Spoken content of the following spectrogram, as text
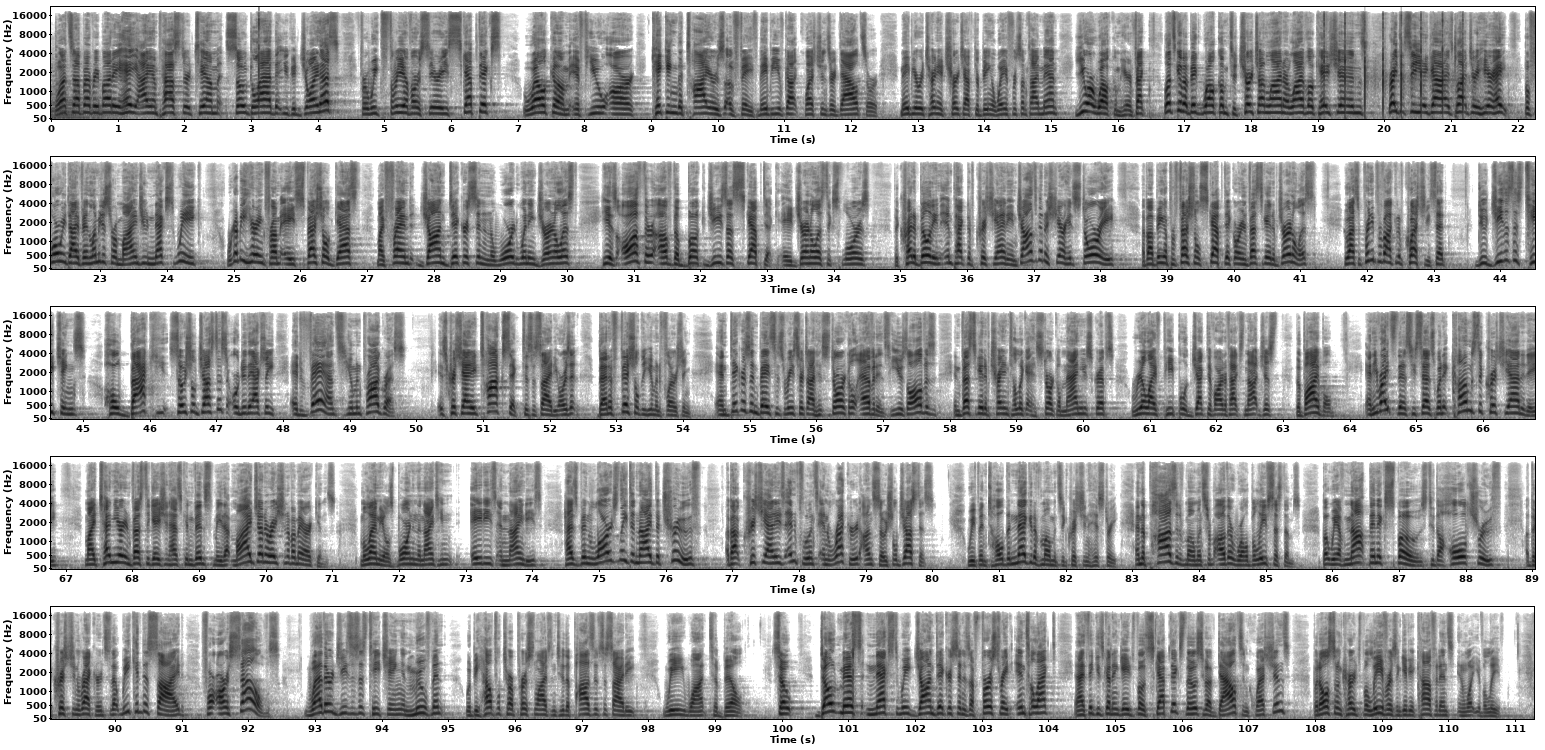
What's up, everybody? Hey, I am Pastor Tim. So glad that you could join us for week three of our series, Skeptics. Welcome if you are kicking the tires of faith. Maybe you've got questions or doubts, or maybe you're returning to church after being away for some time. Man, you are welcome here. In fact, let's give a big welcome to Church Online, our live locations. Great to see you guys. Glad you're here. Hey, before we dive in, let me just remind you next week, we're going to be hearing from a special guest, my friend John Dickerson, an award winning journalist. He is author of the book Jesus Skeptic. A journalist explores the credibility and impact of Christianity. And John's going to share his story about being a professional skeptic or investigative journalist who asked a pretty provocative question. He said, Do Jesus' teachings hold back social justice or do they actually advance human progress? Is Christianity toxic to society or is it beneficial to human flourishing? And Dickerson based his research on historical evidence. He used all of his investigative training to look at historical manuscripts, real life people, objective artifacts, not just the Bible. And he writes this he says, When it comes to Christianity, my 10 year investigation has convinced me that my generation of Americans, millennials born in the 1980s and 90s, has been largely denied the truth about Christianity's influence and record on social justice. We've been told the negative moments in Christian history and the positive moments from other world belief systems, but we have not been exposed to the whole truth of the Christian record so that we can decide for ourselves whether Jesus' teaching and movement would be helpful to our personal lives and to the positive society we want to build. So don't miss next week. John Dickerson is a first rate intellect, and I think he's going to engage both skeptics, those who have doubts and questions, but also encourage believers and give you confidence in what you believe.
